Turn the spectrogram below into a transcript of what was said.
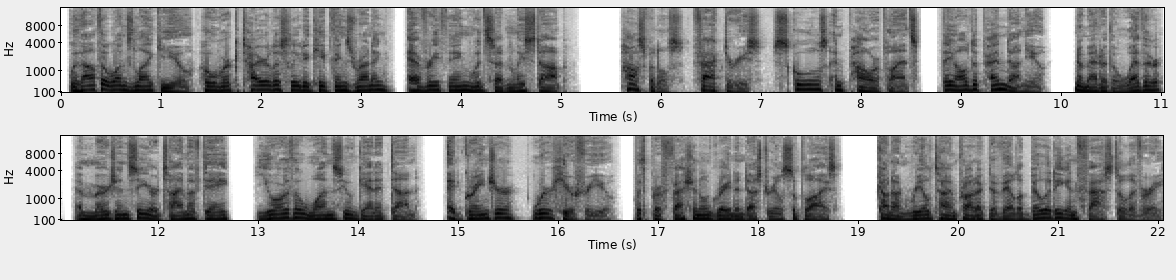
Without the ones like you, who work tirelessly to keep things running, everything would suddenly stop. Hospitals, factories, schools, and power plants, they all depend on you. No matter the weather, emergency, or time of day, you're the ones who get it done. At Grainger, we're here for you with professional grade industrial supplies. Count on real time product availability and fast delivery.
